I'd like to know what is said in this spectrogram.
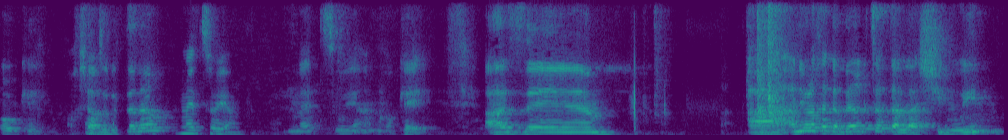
אוקיי, עכשיו זה בסדר? מצוין. מצוין, אוקיי. אז אני הולך לדבר קצת על השינויים,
